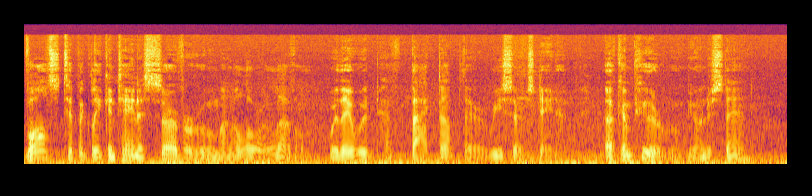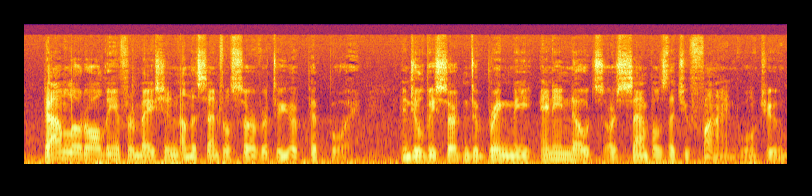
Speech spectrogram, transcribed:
Vaults typically contain a server room on a lower level, where they would have backed up their research data. A computer room, you understand? Download all the information on the central server to your Pip-Boy, and you'll be certain to bring me any notes or samples that you find, won't you?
